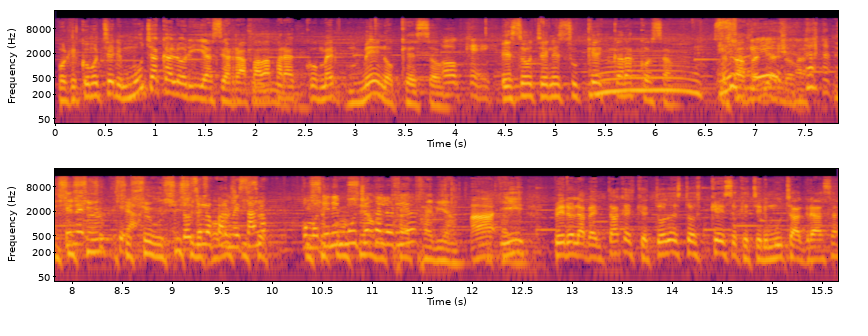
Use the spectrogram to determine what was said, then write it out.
Porque como tiene mucha caloría, se rapaba para comer menos queso. Ok. Eso tiene su qué cada cosa. ¿Se está aprendiendo? C'est ceux, aussi, c'est Entonces, les los fromages qui se, parmesanos, qui como se tienen mucha conservent caloría- très, très bien. Ah, y, pero la ventaja es que todos estos quesos que tienen mucha grasa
